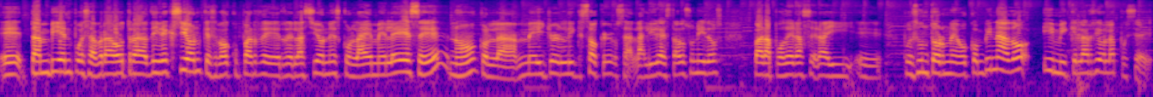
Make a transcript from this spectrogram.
eh, también pues habrá otra dirección que se va a ocupar de relaciones con la MLS, ¿no? Con la Major League Soccer, o sea, la liga de Estados Unidos para poder hacer ahí eh, pues un torneo combinado y Miquel Arriola pues se,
